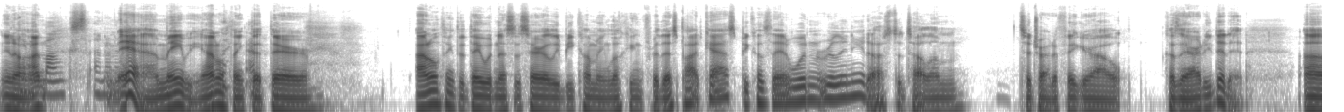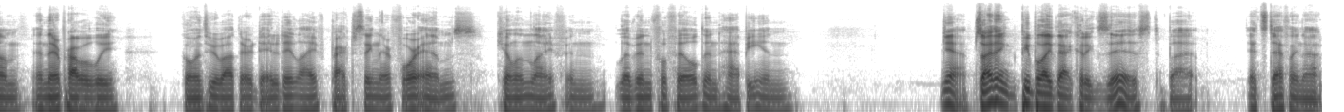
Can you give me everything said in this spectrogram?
You know, I, monks. I don't know. yeah, maybe. I don't think that they're. I don't think that they would necessarily be coming looking for this podcast because they wouldn't really need us to tell them to try to figure out because they already did it. Um, and they're probably going through about their day to day life, practicing their four M's, killing life and living fulfilled and happy. And yeah, so I think people like that could exist, but it's definitely not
